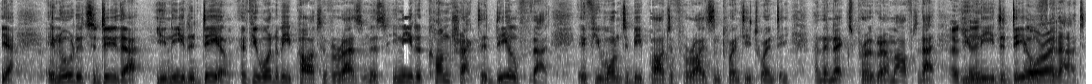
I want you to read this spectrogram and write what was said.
Yeah, in order to do that, you need a deal. If you want to be part of Erasmus, you need a contract, a deal for that. If you want to be part of Horizon 2020 and the next program after that, you need a deal All for right. that.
